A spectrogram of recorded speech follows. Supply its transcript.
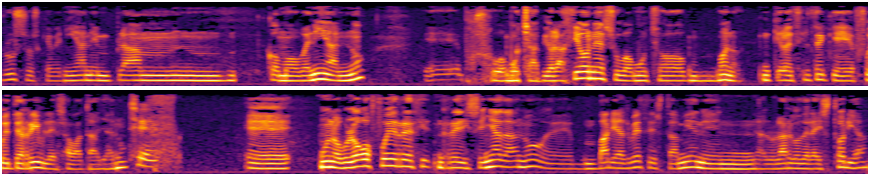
rusos que venían en plan como venían, ¿no? Eh, pues hubo muchas violaciones, hubo mucho, bueno, quiero decirte que fue terrible esa batalla, ¿no? Sí. Eh, bueno, luego fue rediseñada, ¿no? Eh, varias veces también en, a lo largo de la historia,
